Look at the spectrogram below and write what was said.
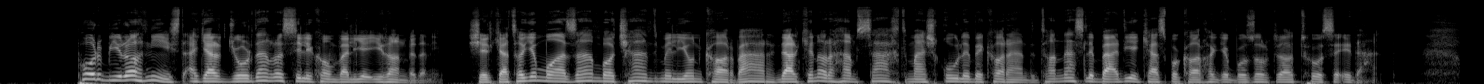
پر بیراه نیست اگر جردن را سیلیکون ولی ایران بدانیم. شرکت های معظم با چند میلیون کاربر در کنار هم سخت مشغول به کارند تا نسل بعدی کسب و کارهای بزرگ را توسعه دهند.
